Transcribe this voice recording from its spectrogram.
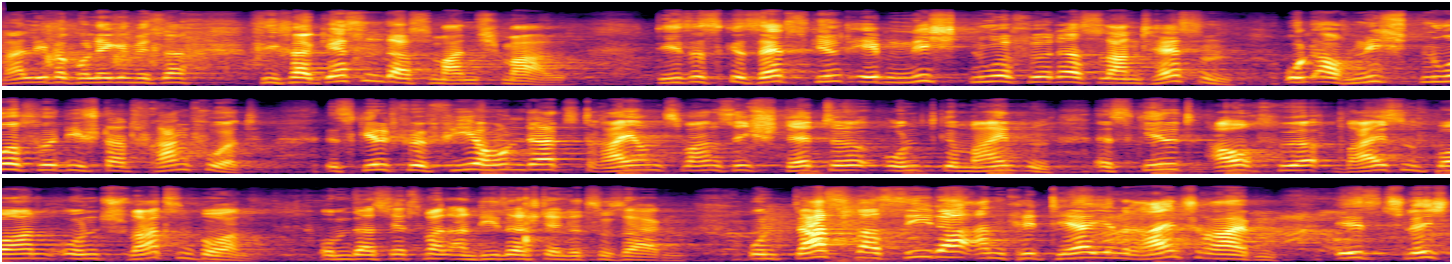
weil, liebe Kollegin Wissler, Sie vergessen das manchmal. Dieses Gesetz gilt eben nicht nur für das Land Hessen und auch nicht nur für die Stadt Frankfurt. Es gilt für 423 Städte und Gemeinden. Es gilt auch für Weißenborn und Schwarzenborn um das jetzt einmal an dieser Stelle zu sagen. Und das, was Sie da an Kriterien reinschreiben, ist schlicht.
